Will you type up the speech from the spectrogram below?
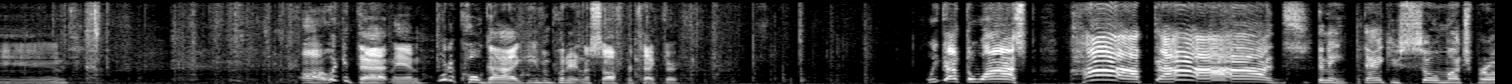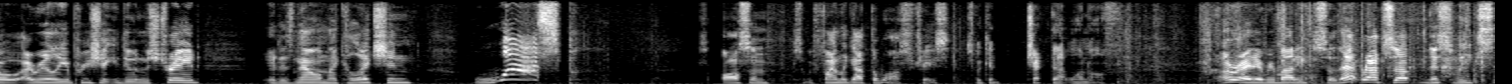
And oh, look at that, man! What a cool guy. He even put it in a soft protector. We got the wasp. Pop gods! Denny, thank you so much, bro. I really appreciate you doing this trade. It is now in my collection. Wasp! It's awesome. So we finally got the wasp chase. So we could check that one off. All right, everybody. So that wraps up this week's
